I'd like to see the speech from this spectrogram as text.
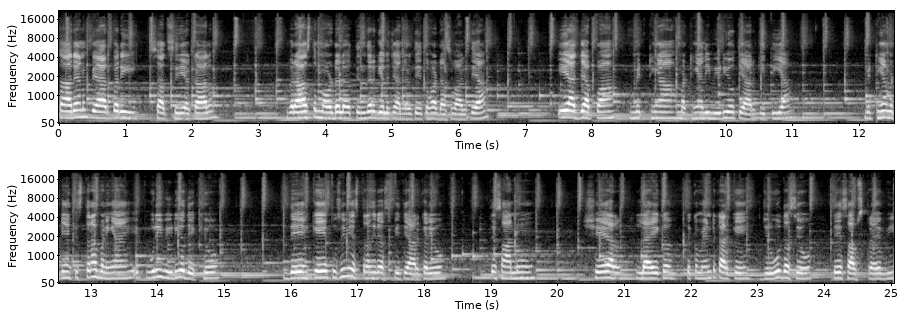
ਸਾਰਿਆਂ ਨੂੰ ਪਿਆਰ ਭਰੀ ਸਤਿ ਸ੍ਰੀ ਅਕਾਲ। ਵਿਰਾਸਤ ਮਾਡਲ ਤਿੰਦਰ ਗਿੱਲ ਚੈਨਲ ਤੇ ਤੁਹਾਡਾ ਸਵਾਗਤ ਆ। ਇਹ ਅੱਜ ਆਪਾਂ ਮਿੱਠੀਆਂ ਮੱਠੀਆਂ ਦੀ ਵੀਡੀਓ ਤਿਆਰ ਕੀਤੀ ਆ। ਮਿੱਠੀਆਂ ਮੱਠੀਆਂ ਕਿਸ ਤਰ੍ਹਾਂ ਬਣੀਆਂ ਹੈ ਇਹ ਪੂਰੀ ਵੀਡੀਓ ਦੇਖਿਓ। ਦੇਖ ਕੇ ਤੁਸੀਂ ਵੀ ਇਸ ਤਰ੍ਹਾਂ ਦੀ ਰੈਸਪੀ ਤਿਆਰ ਕਰਿਓ ਤੇ ਸਾਨੂੰ ਸ਼ੇਅਰ, ਲਾਈਕ ਤੇ ਕਮੈਂਟ ਕਰਕੇ ਜਰੂਰ ਦੱਸਿਓ ਤੇ ਸਬਸਕ੍ਰਾਈਬ ਵੀ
